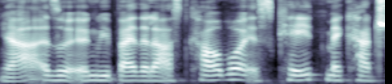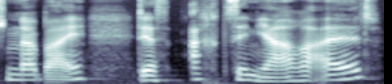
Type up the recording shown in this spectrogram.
Ja, also irgendwie bei The Last Cowboy ist Kate McCutcheon dabei. Der ist 18 Jahre alt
